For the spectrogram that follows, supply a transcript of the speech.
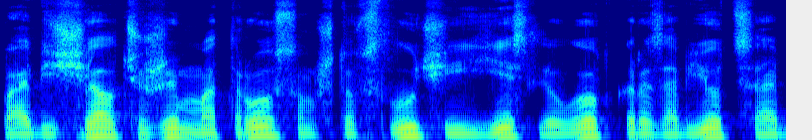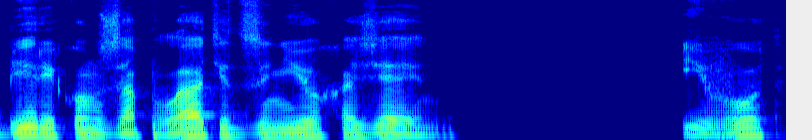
Пообещал чужим матросам, что в случае, если лодка разобьется о берег, он заплатит за нее хозяину. И вот,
